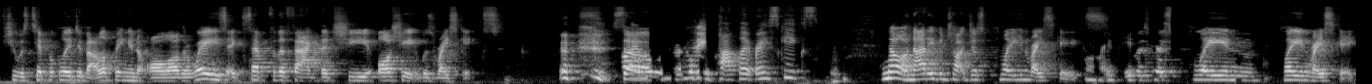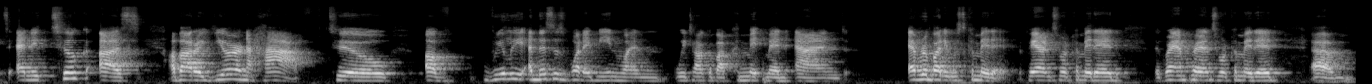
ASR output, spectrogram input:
she was typically developing in all other ways except for the fact that she all she ate was rice cakes so were chocolate rice cakes no, not even chocolate, just plain rice cakes. Oh, rice cakes. It was just plain, plain rice cakes. And it took us about a year and a half to of really and this is what i mean when we talk about commitment and everybody was committed. The parents were committed. The grandparents were committed. Um,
